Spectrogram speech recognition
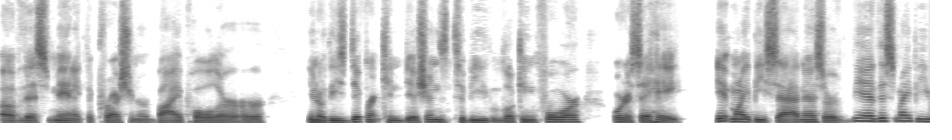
of this manic depression or bipolar or you know these different conditions to be looking for or to say, hey, it might be sadness or yeah, this might be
